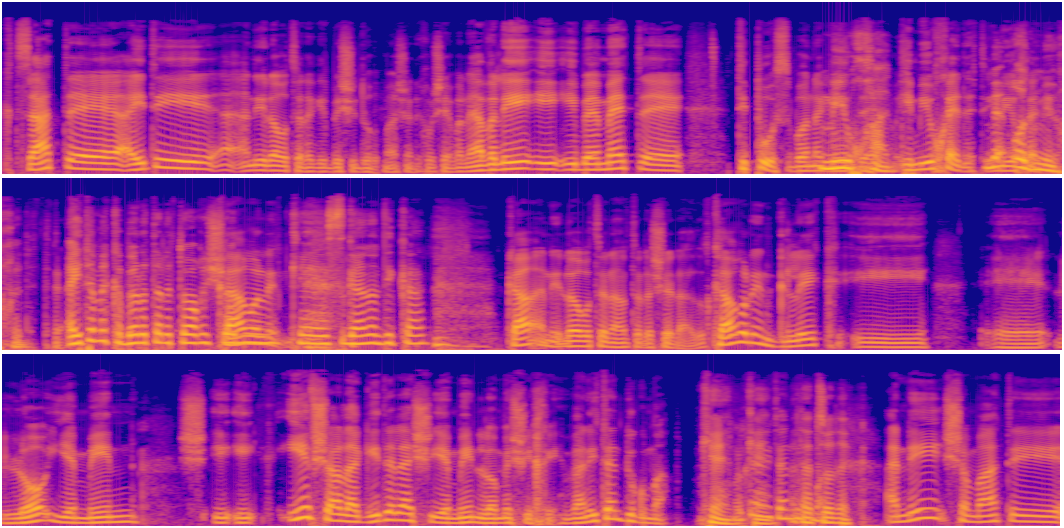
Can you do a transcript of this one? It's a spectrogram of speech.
וקצת אה, הייתי, אני לא רוצה להגיד בשידור את מה שאני חושב עליה, אבל היא, היא, היא באמת אה, טיפוס, בוא נגיד. מיוחד. היא מיוחדת. היא מאוד מיוחדת. מיוחדת. כן. היית מקבל אותה לתואר ראשון קרולין. כסגן הדיקן? קר, אני לא רוצה לענות על השאלה הזאת. קרולין גליק היא אה, לא ימין, ש, היא, היא, אי אפשר להגיד עליה שהיא ימין לא משיחי. ואני אתן דוגמה. כן, אוקיי, כן, אתה דוגמה. צודק. אני שמעתי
